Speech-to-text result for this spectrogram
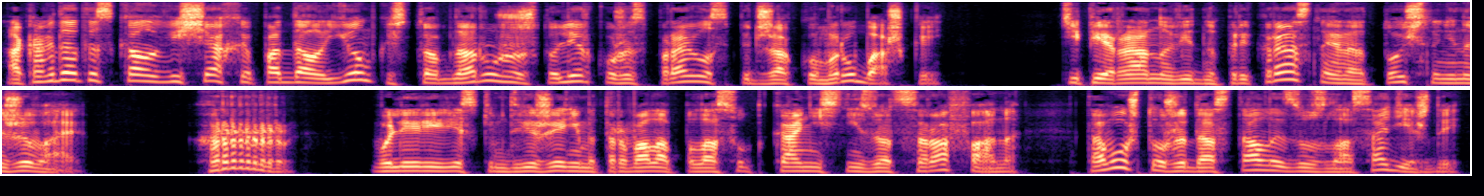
А когда отыскал в вещах и подал емкость, то обнаружил, что Лерка уже справилась с пиджаком и рубашкой. Теперь рану видно прекрасно, и она точно не наживая. Хрррр! Валерия резким движением оторвала полосу ткани снизу от сарафана, того, что уже достала из узла с одеждой.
